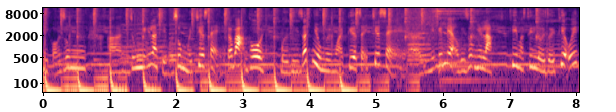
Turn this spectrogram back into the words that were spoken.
chỉ có Dung à, Dung nghĩ là chỉ có Dung mới chia sẻ với các bạn thôi. Bởi vì rất nhiều người ngoài kia sẽ chia sẻ à, những cái mẹo ví dụ như là khi mà xin lời giới thiệu ấy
